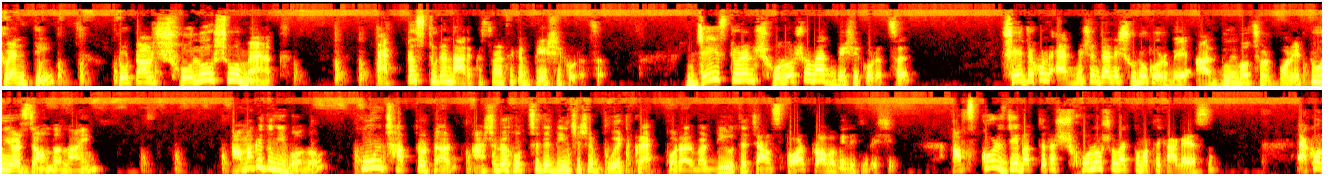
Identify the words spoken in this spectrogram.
টোয়েন্টি টোটাল ষোলোশো ম্যাথ একটা স্টুডেন্ট আরেকটা স্টুডেন্ট থেকে বেশি করেছে। যেই স্টুডেন্ট ষোলোশো ম্যাথ বেশি করেছে, সে যখন অ্যাডমিশন জার্নি শুরু করবে, আর দুই বছর পরে two years down the line আমাকে তুমি বলো কোন ছাত্রটার আসলে হচ্ছে যে দিন শেষে বুয়েট ক্র্যাক করার বা ডিউতে চান্স পাওয়ার প্রবাবিলিটি বেশি? আফকোর্স যে বাচ্চাটা ষোলোশো ম্যাথ তোমার থেকে আগে আছে। এখন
